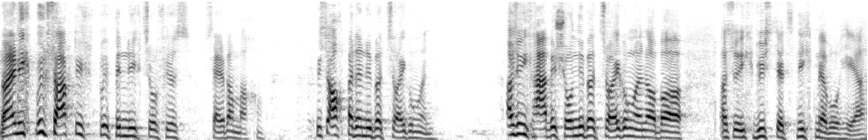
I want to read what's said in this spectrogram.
Nein, ich, ich sagte, ich bin nicht so fürs selber machen. Ist auch bei den Überzeugungen. Also ich habe schon Überzeugungen, aber also ich wüsste jetzt nicht mehr woher.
